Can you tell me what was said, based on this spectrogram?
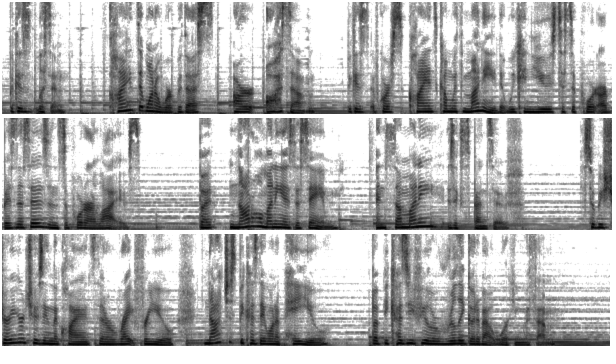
Because listen, clients that want to work with us are awesome. Because, of course, clients come with money that we can use to support our businesses and support our lives. But not all money is the same, and some money is expensive. So be sure you're choosing the clients that are right for you, not just because they want to pay you, but because you feel really good about working with them.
